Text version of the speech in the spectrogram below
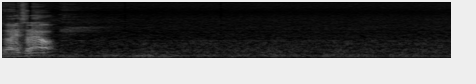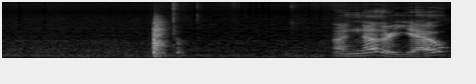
Nice out. Another yo.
